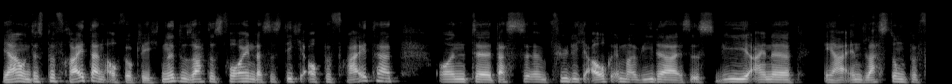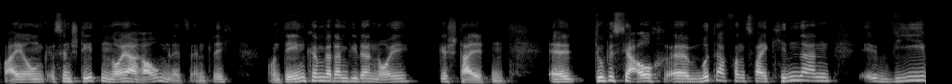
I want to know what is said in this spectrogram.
Ja, und das befreit dann auch wirklich. Ne? Du sagtest vorhin, dass es dich auch befreit hat. Und äh, das äh, fühle ich auch immer wieder. Es ist wie eine ja, Entlastung, Befreiung. Es entsteht ein neuer Raum letztendlich und den können wir dann wieder neu gestalten. Äh, du bist ja auch äh, Mutter von zwei Kindern. Äh, wie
